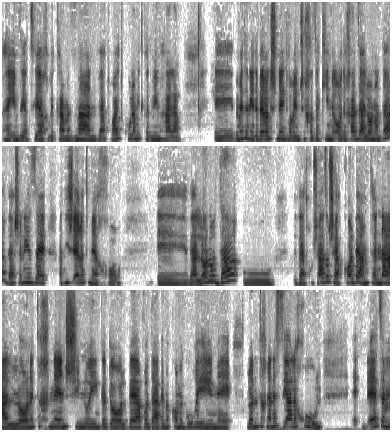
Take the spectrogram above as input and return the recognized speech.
האם זה יצליח וכמה זמן, ואת רואה את כולם מתקדמים הלאה. באמת אני אדבר על שני דברים שחזקים מאוד. אחד זה הלא נודע, והשני זה את נשארת מאחור. והלא נודע הוא... והתחושה הזו שהכל בהמתנה, לא נתכנן שינוי גדול בעבודה, במקום מגורים, לא נתכנן נסיעה לחו"ל, בעצם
